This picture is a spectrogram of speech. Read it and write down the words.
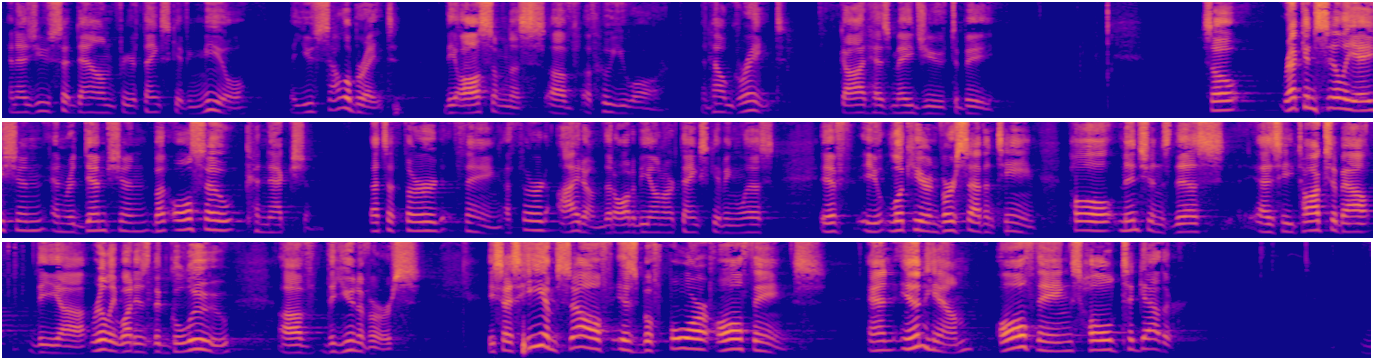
And as you sit down for your Thanksgiving meal, that you celebrate the awesomeness of, of who you are and how great God has made you to be. So, reconciliation and redemption, but also connection. That's a third thing, a third item that ought to be on our Thanksgiving list. If you look here in verse 17, Paul mentions this as he talks about the uh, really what is the glue of the universe. He says, He himself is before all things, and in him all things hold together.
